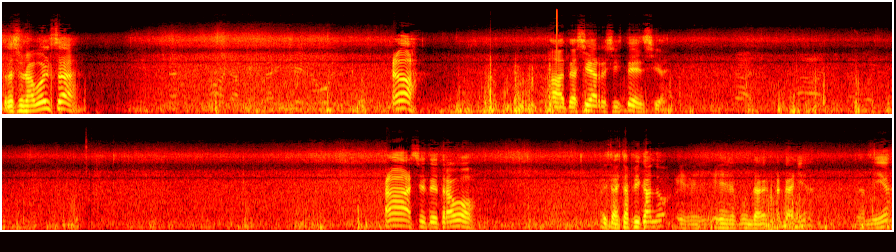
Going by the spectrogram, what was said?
¿Traes una bolsa? ¡Ah! Ah, te hacía resistencia. Ah, se te trabó. Está, estás picando en la punta de la caña, la mía,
